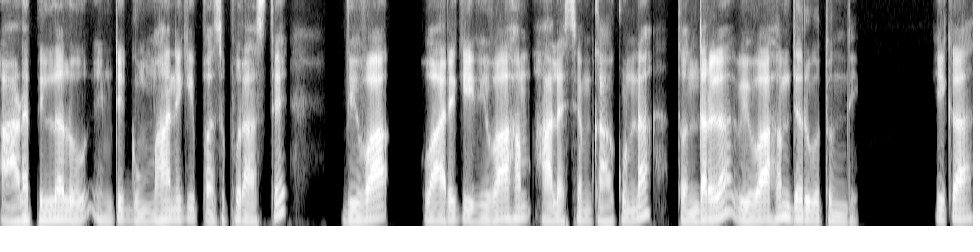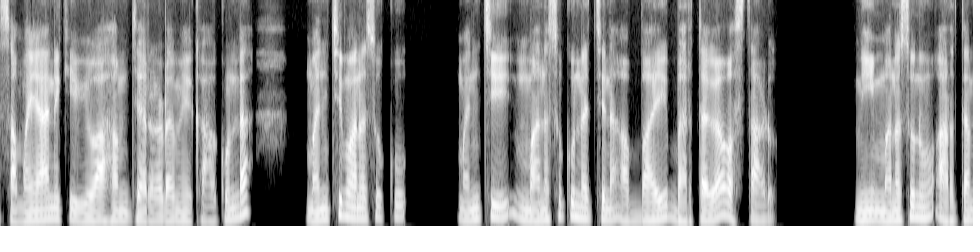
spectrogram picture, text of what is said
ఆడపిల్లలు ఇంటి గుమ్మానికి పసుపు రాస్తే వివా వారికి వివాహం ఆలస్యం కాకుండా తొందరగా వివాహం జరుగుతుంది. ఇక సమయానికి వివాహం జరగడమే కాకుండా మంచి మనసుకు మంచి మనసుకు నచ్చిన అబ్బాయి భర్తగా వస్తాడు. మీ మనసును అర్థం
